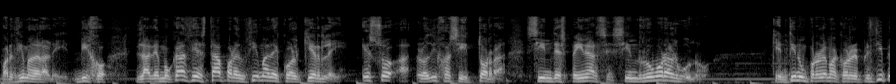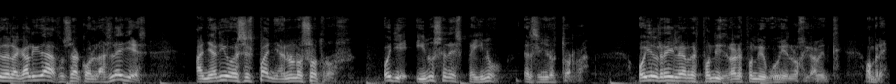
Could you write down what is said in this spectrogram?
por encima de la ley. Dijo, la democracia está por encima de cualquier ley. Eso ah, lo dijo así, Torra, sin despeinarse, sin rubor alguno. Quien tiene un problema con el principio de legalidad, o sea, con las leyes, añadió es España, no nosotros. Oye, y no se despeinó el señor Torra. Hoy el rey le ha respondido, le ha respondido muy bien, lógicamente. Hombre,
